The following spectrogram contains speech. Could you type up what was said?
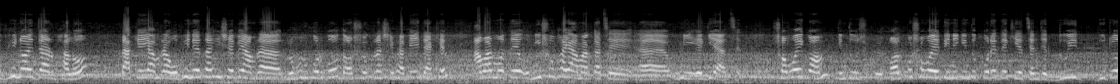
অভিনয় যার ভালো, তাকেই আমরা অভিনেতা হিসেবে আমরা গ্রহণ করব, দর্শকরা সেভাবেই দেখেন। আমার মতে নিশু ভাই আমার কাছে উনি এগিয়ে আছেন। সময় কম, কিন্তু অল্প সময়ে তিনি কিন্তু করে দেখিয়েছেন যে দুই, দুটো,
